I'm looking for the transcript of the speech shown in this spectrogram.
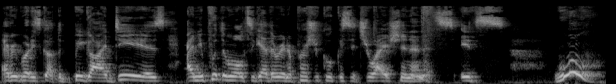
everybody's got the big ideas, and you put them all together in a pressure cooker situation, and it's it's woo.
